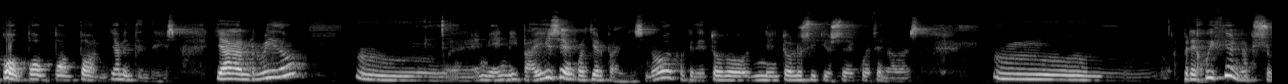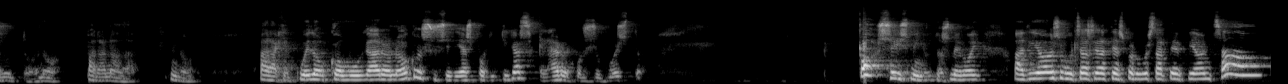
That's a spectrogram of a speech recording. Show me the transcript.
pom, pom, pom, pom, ya me entendéis. Y hagan ruido mm, en, mi país y en cualquier país, ¿no? Porque de todo, en todos los sitios se cuecen habas. Mm, prejuicio en absoluto, no, para nada, no. Para que puedo comulgar o no con sus ideas políticas, claro, por supuesto. Oh, seis minutos, me voy. Adiós, muchas gracias por vuestra atención. Chao.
